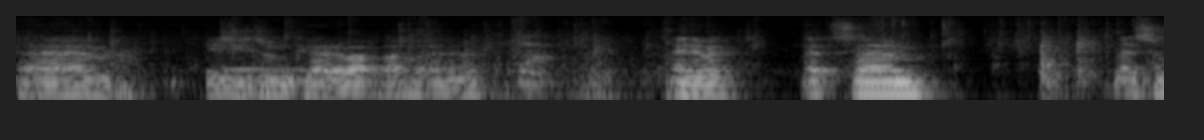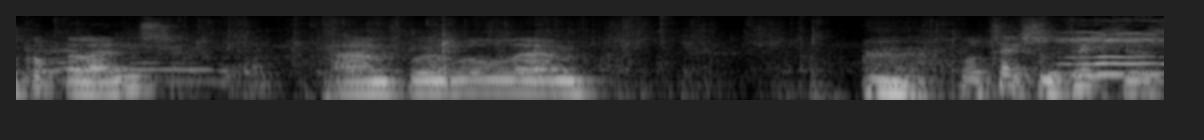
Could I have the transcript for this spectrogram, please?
Um, Izzy doesn't care about that, but anyway. Anyway, let's um, let's hook up the lens, and we will um, we'll take some pictures.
